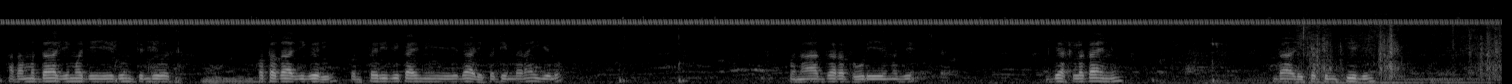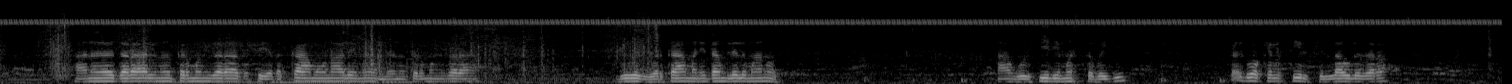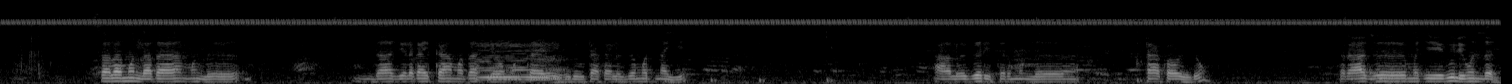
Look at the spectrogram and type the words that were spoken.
आता मग दाजीमध्ये दोन तीन दिवस होता दाजी घरी पण तरी बी काय मी दाढी कटिंगला नाही गेलो. पण आज जरा थोडी म्हणजे भेटला टायमिंग दाढी कटिंग केली. आणि जरा आल्यानंतर मग जरा कसं आता आता कामावून आलंय म्हणल्यानंतर मग जरा दिवसभर कामाने दमलेलं माणूस. आंघोळ केली मस्तपैकी. काय डोक्याला तेल फिल लावलं जरा. चला म्हणलं आता म्हणलं दाजीला काही कामात असल्यावर मग काय व्हिडिओ टाकायला जमत नाहीये. आलोय घरी तर म्हणलं टाकावं व्हिडिओ. तर आज म्हणजे धुलीवंदन.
